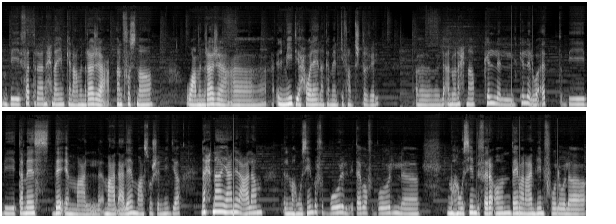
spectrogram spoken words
بفترة نحن يمكن عم نراجع أنفسنا وعم نراجع آه، الميديا حوالينا كمان كيف عم تشتغل. آه، لأنه نحن كل كل الوقت بتماس دائم مع مع الإعلام مع ال social media. نحن يعني العالم المهووسين بال football اللي بيتابعوا football المهووسين بفرقهم دايما عاملين follow ل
